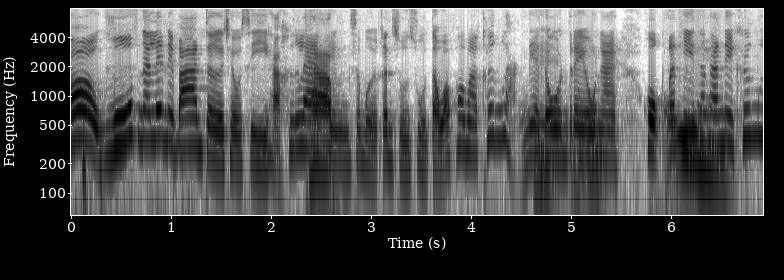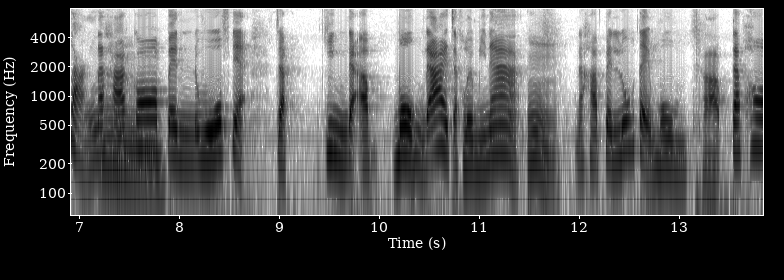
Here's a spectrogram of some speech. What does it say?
ก็วูฟนั่นเล่นในบ้านเจอเชลซีค่ะ ครึ่งแรกครับยังเสมอกัน0ูนย์แต่ว่าพอมาครึ่งหลังเนี่ยนี่โดนเร็วไง 6 นาทีเท่านั้นในครึ่งหลังนะคะ อืม ก็เป็นวูฟเนี่ยจะยิงดะมงได้จากเลอมิน่าอืมนะคะ เป็นลูกเตะมุม ครับ แต่พอ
